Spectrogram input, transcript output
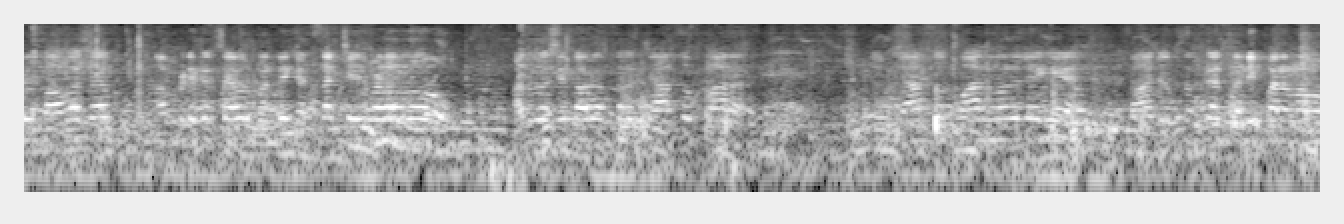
ಅವ್ರಿಗೆ ಬಾಬಾ ಸಾಹೇಬ್ ಅಂಬೇಡ್ಕರ್ ಸಾಹೇಬ್ರು ಬಂದು ಘಟನಾ ಚೇಂಜ್ ಮಾಡೋರು ಅವರು ಅದು ವರ್ಷದಿಂದ ಅವ್ರ ಅಂತಾರೆ ಚಾರ್ಸೋ ಪಾರ ಚಾರ್ಸೋ ಪಾರ್ ಅನ್ನೋದಿಲ್ಲ ಭಾಜಪ ಸರ್ಕಾರ ತಡಿಪಾರ ನಾವು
